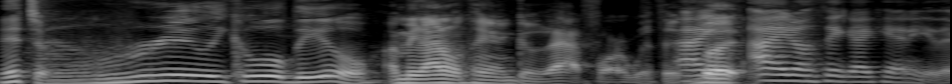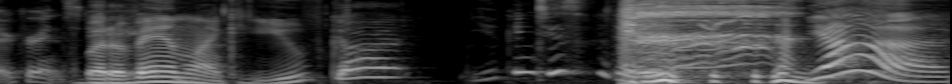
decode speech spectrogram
and it's a really cool deal. I mean, I don't think I can go that far with it, I, but I don't think I can either. Current but a van like you've got you can do something. yeah,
